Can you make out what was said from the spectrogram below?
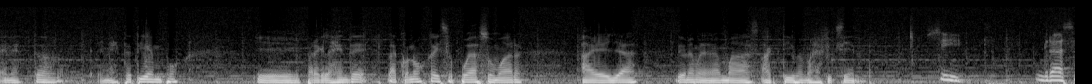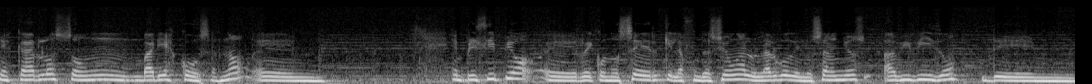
en, esto, en este tiempo eh, para que la gente la conozca y se pueda sumar a ella de una manera más activa y más eficiente. Sí, gracias Carlos. Son varias cosas, ¿no? En principio, eh, reconocer que la Fundación a lo largo de los años ha vivido de mm,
